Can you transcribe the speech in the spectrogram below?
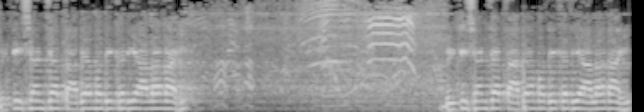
ब्रिटिशांच्या ताब्यामध्ये कधी आला नाही. ब्रिटिशांच्या ताब्यामध्ये कधी आला नाही.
